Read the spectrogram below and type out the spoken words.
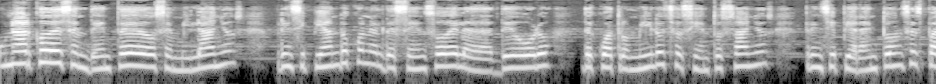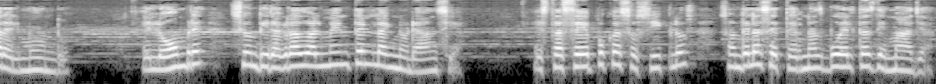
Un arco descendente de 12.000 años, principiando con el descenso de la edad de oro de 4.800 años, principiará entonces para el mundo. El hombre se hundirá gradualmente en la ignorancia. Estas épocas o ciclos son de las eternas vueltas de Maya,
